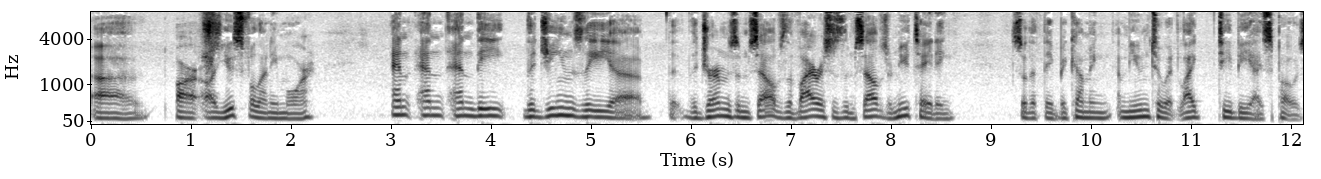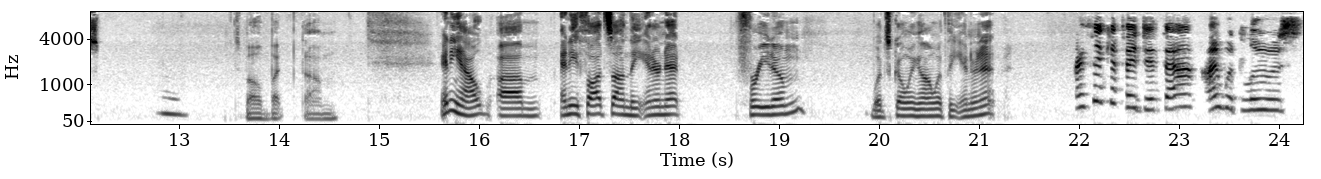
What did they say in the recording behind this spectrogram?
uh, are are useful anymore. And and and the the genes the, uh, the the germs themselves the viruses themselves are mutating so that they're becoming immune to it like TB I suppose. So but um anyhow um any thoughts on the internet freedom what's going on with the internet I think if they did that, I would lose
